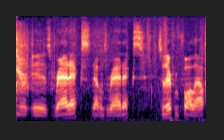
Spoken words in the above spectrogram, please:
here is Rad-X. That one's Rad-X. So they're from Fallout.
